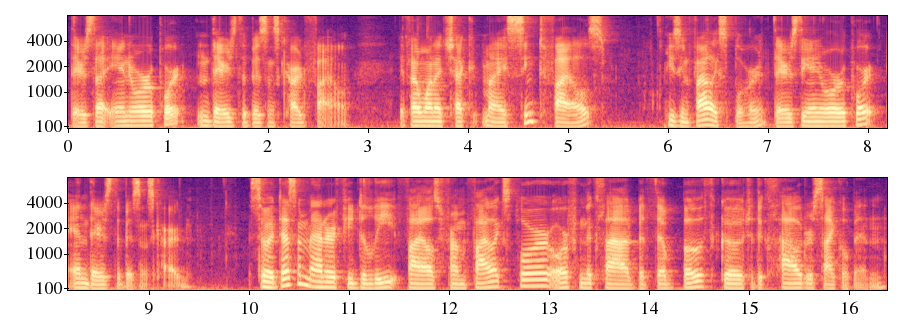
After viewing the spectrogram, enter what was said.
There's that annual report and there's the business card file. If I want to check my synced files using File Explorer, there's the annual report and there's the business card. So it doesn't matter if you delete files from File Explorer or from the cloud, but they'll both go to the cloud recycle bin.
